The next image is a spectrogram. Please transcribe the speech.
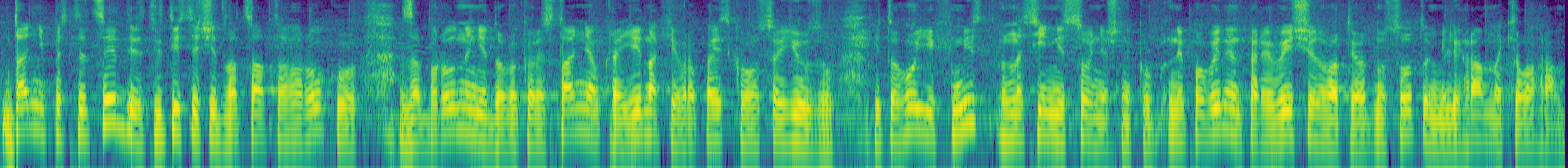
Дані пестициди з 2020 року заборонені до використання в країнах Європейського Союзу, і того їх вміст в насінні соняшнику не повинен перевищувати 1 соту мг на кілограм.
